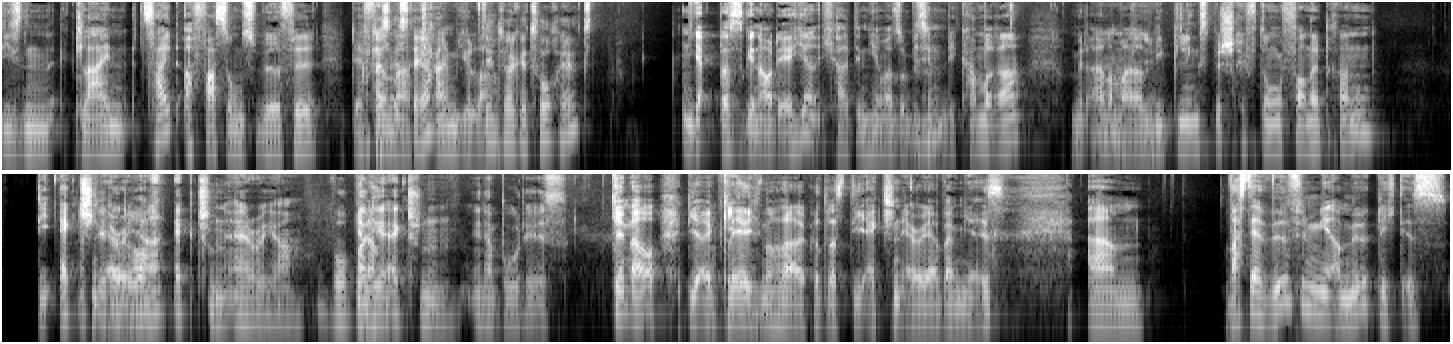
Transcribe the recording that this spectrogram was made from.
diesen kleinen Zeiterfassungswürfel der Ach, Firma der. Den du jetzt hochhältst? Ja, das ist genau der hier. Ich halte den hier mal so ein bisschen mhm. in die Kamera mit einer ah, okay. meiner Lieblingsbeschriftungen vorne dran. Die Action Area. Action Area, wo bei genau. dir Action in der Bude ist. Genau, die erkläre ich noch mal kurz, was die Action Area bei mir ist. Ähm, was der Würfel mir ermöglicht, ist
